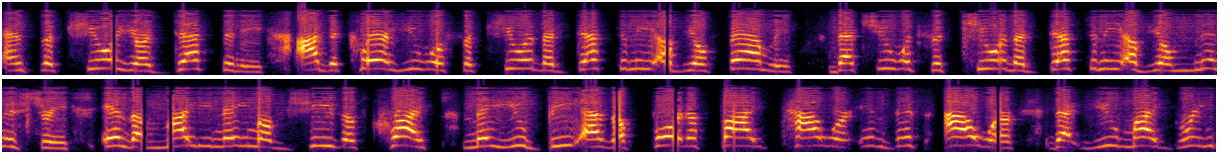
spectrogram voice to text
and secure your destiny. I declare you will secure the destiny of your family that you would secure the destiny of your ministry in the mighty name of Jesus Christ. May you be as a fortified tower in this hour that you might bring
